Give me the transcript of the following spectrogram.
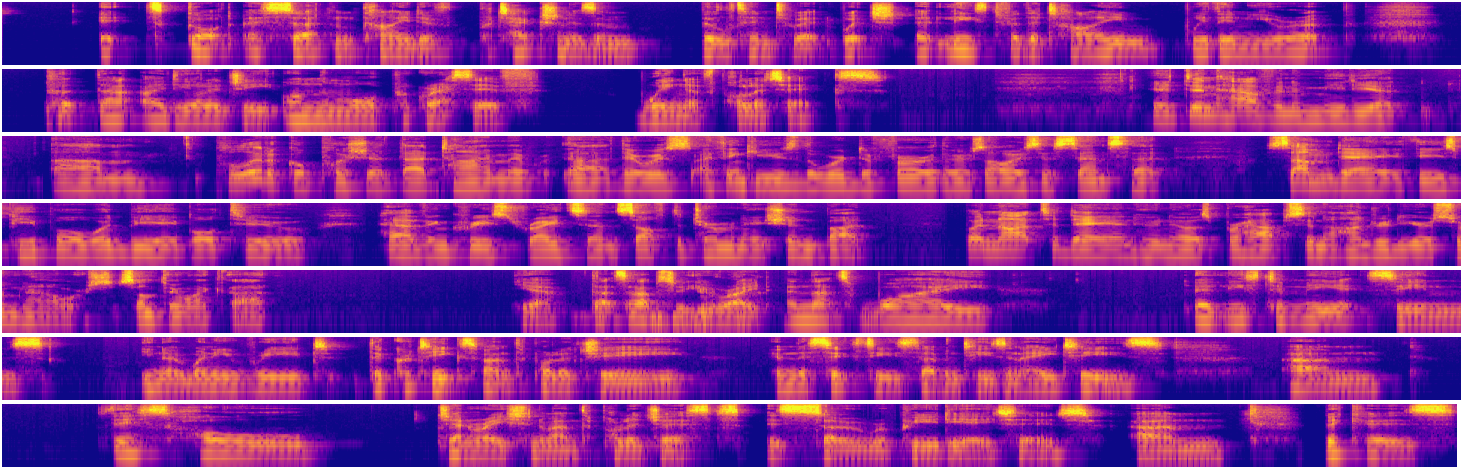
it's got a certain kind of protectionism built into it, which at least for the time within Europe put that ideology on the more progressive wing of politics. It didn't have an immediate um, political push at that time. Uh, there was, I think you used the word defer. There's always a sense that someday these people would be able to have increased rights and self determination, but but not today. And who knows, perhaps in a hundred years from now or something like that. Yeah, that's absolutely right, and that's why, at least to me, it seems, you know, when you read the critiques of anthropology in the 60s, 70s, and 80s, um, this whole generation of anthropologists is so repudiated um, because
